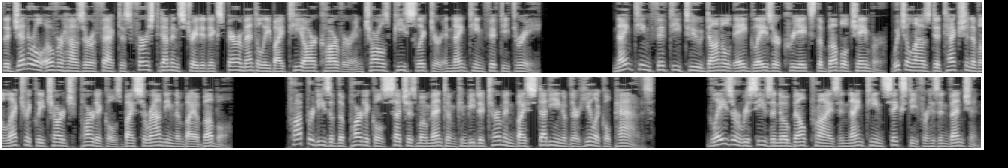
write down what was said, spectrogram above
The general Overhauser effect is first demonstrated experimentally by T. R. Carver and Charles P. Slichter in 1953. 1952 Donald A. Glaser creates the bubble chamber, which allows detection of electrically charged particles by surrounding them by a bubble. Properties of the particles such as momentum can be determined by studying of their helical paths. Glaser receives a Nobel Prize in 1960 for his invention.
